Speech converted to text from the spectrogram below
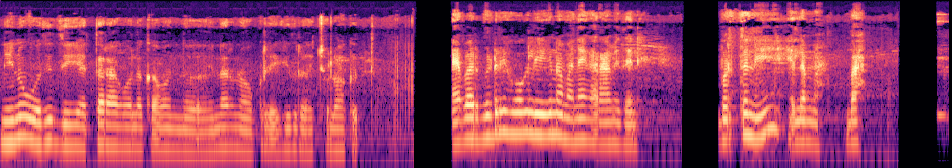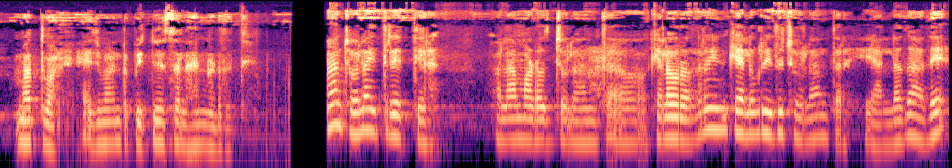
ನೀನು ಓದಿದ್ದಿ ಎತ್ತರ ಆಗೋಲಕ್ಕ ಒಂದು ಏನಾರು ನೌಕರಿ ಆಗಿದ್ರೆ ಚಲೋ ಆಕತ್ತೆ. ಬರ್ಬಿಡ್ರಿ ಹೋಗ್ಲಿ ಈಗ ನಮ್ಮ ಮನೆಗೆ ಆರಾಮಿದ್ದೇನೆ ಬರ್ತೀನಿ. ಎಲ್ಲಮ್ಮ, ಬಾ. ಮತ್ವ, ಯಜಮಾನ್ರ ಬಿಸ್ನೆಸ್ ಎಲ್ಲ ಹೆಂಗೆ ನಡ್ದೈತಿ? ಹಾಂ, ಚಲೋ ಐತ್ರಿ ಅತ್ತೀರ ಹೊಲ ಮಾಡೋದು ಚಲೋ ಅಂತ ಕೆಲವ್ರು ಅಂದ್ರೆ ಇನ್ನು ಕೆಲವ್ರು ಇದು ಚಲೋ ಅಂತಾರೆ. ಎಲ್ಲದ ಅದೇ.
